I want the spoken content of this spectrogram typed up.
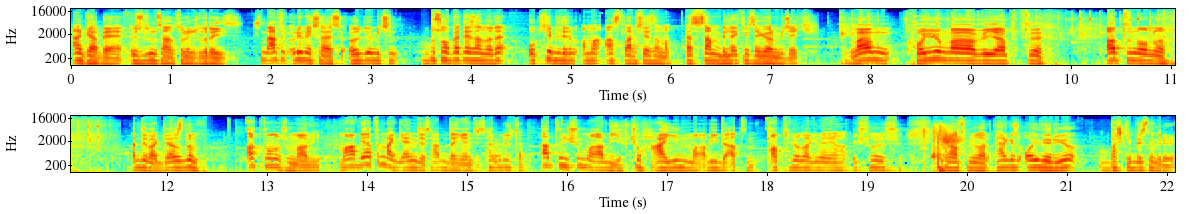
Aga be üzüldüm sana turunculu reis. Şimdi artık ölüm eksualesi öldüğüm için bu sohbet ezanları okuyabilirim ama asla bir şey yazamam. Yazsam bile kimse görmeyecek. Lan koyu mavi yaptı. Atın onu. Hadi bak yazdım. Atın oğlum şu maviyi. Mavi atın bak yeneceğiz harbiden yeneceğiz. Hadi lütfen atın şu maviyi. Şu hain maviyi bir atın. Atmıyorlar yine ya. Eksualesi. Yine atmıyorlar. Herkes oy veriyor. Başka birisine veriyor.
